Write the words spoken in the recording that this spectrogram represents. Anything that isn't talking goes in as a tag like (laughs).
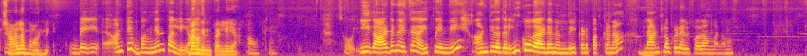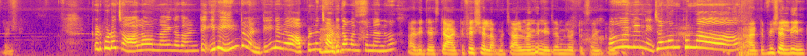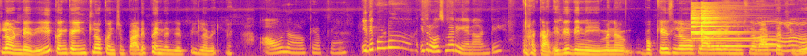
చాలా బాగున్నాయి. అంటే బంగన్పల్లి బంగినపల్లియా. ఓకే. సో ఈ గార్డెన్ అయితే అయిపోయింది. ఆంటీ దగ్గర ఇంకో గార్డెన్ ఉంది ఇక్కడ పక్కన. దాంట్లో కూడా వెళ్ళిపోదాం మనం. ఇక్కడ కూడా చాలా ఉన్నాయి కదా అంటే ఇది ఏంటంటే నేను అప్పటి నుంచి అడుగుదాం అనుకున్నాను. అది జస్ట్ ఆర్టిఫిషియల్ అమ్మ. చాలా మంది నిజం లోటస్ నేను నిజం అనుకున్నా. ఆర్టిఫిషియల్ ఇంకా ఉండేది. ఇంకా ఇంట్లో కొంచెం పాడైపోయిందని చెప్పి ఇలా పెట్టాను. అవునా? Okay okay. ఇది కూడా ఇది రోజ్మెరీయేనా ఆంటీ? కాదు. ఇది దీన్ని మన బొకేస్లో ఫ్లవర్ అరేంజ్మెంట్స్లో వాడతారు చూడు.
